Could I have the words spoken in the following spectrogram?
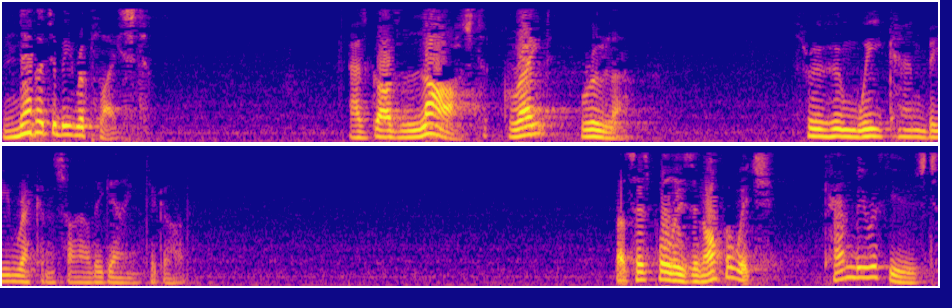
never to be replaced, as God's last great ruler through whom we can be reconciled again to God. But says Paul is an offer which can be refused.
